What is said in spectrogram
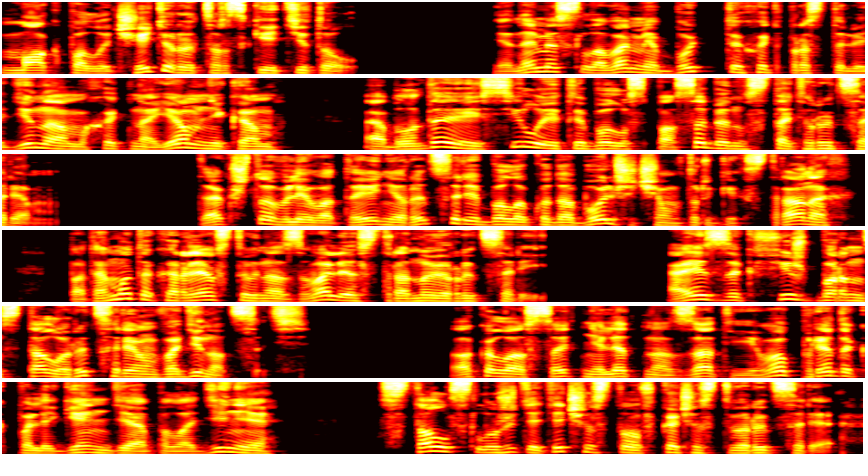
мог получить рыцарский титул. Иными словами, будь ты хоть простолюдином, хоть наемником, обладая силой, ты был способен стать рыцарем. Так что в Леватейне рыцарей было куда больше, чем в других странах, потому-то королевство и назвали страной рыцарей. Айзек Фишборн стал рыцарем в 11. Около сотни лет назад его предок по легенде о паладине стал служить Отечеству в качестве рыцаря.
